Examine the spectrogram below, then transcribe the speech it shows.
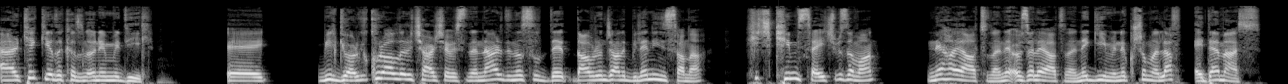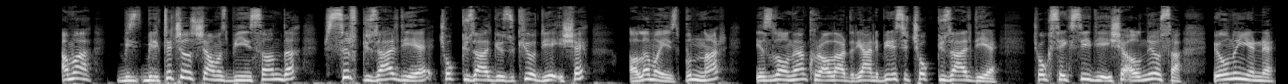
erkek ya da kadın önemli değil. Ee, bir görgü kuralları çerçevesinde nerede nasıl de, davranacağını bilen insana hiç kimse hiçbir zaman ne hayatına ne özel hayatına ne giyimine ne kuşamına laf edemez. Ama biz birlikte çalışacağımız bir insan da sırf güzel diye çok güzel gözüküyor diye işe alamayız. Bunlar yazılı olmayan kurallardır. Yani birisi çok güzel diye çok seksi diye işe alınıyorsa ve onun yerine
